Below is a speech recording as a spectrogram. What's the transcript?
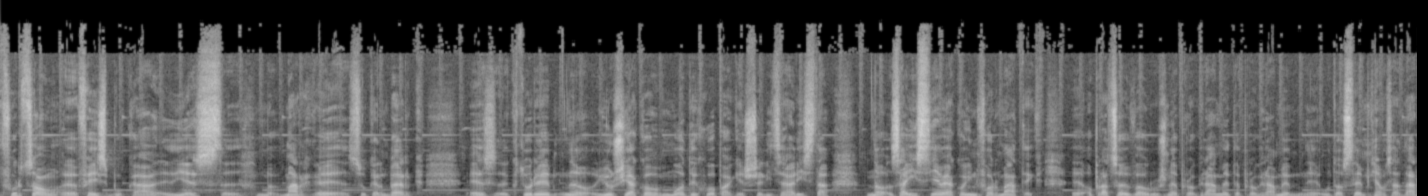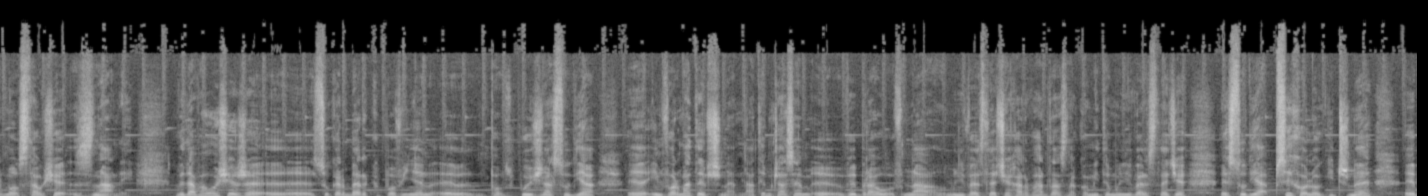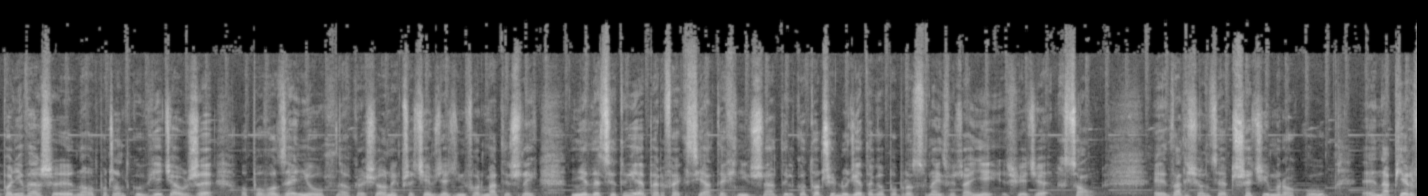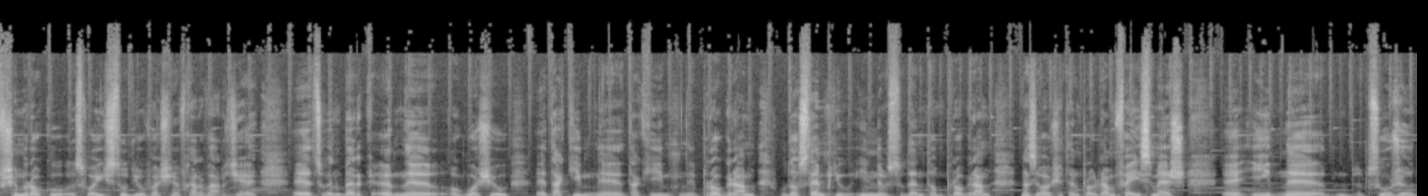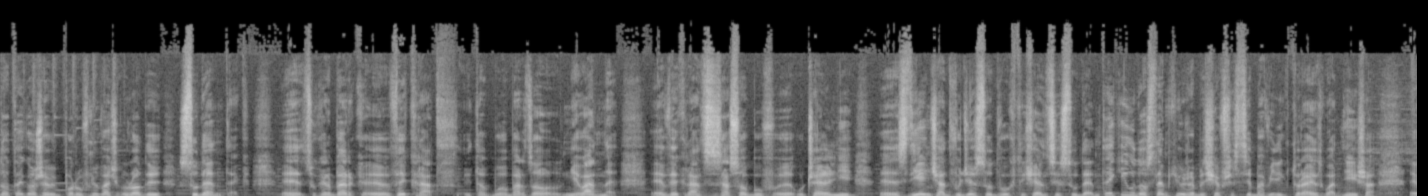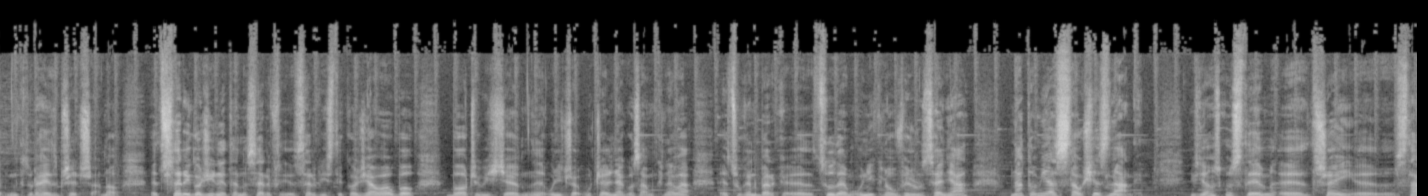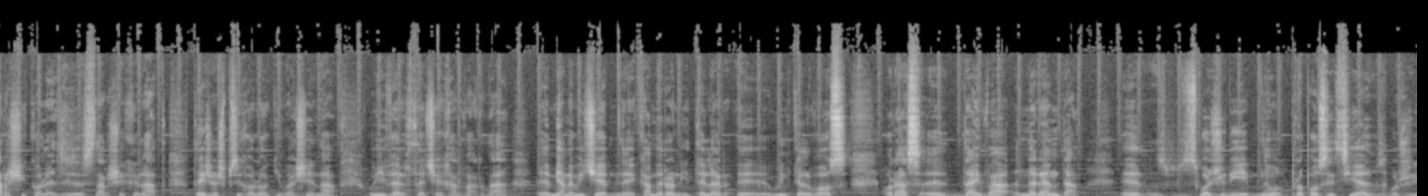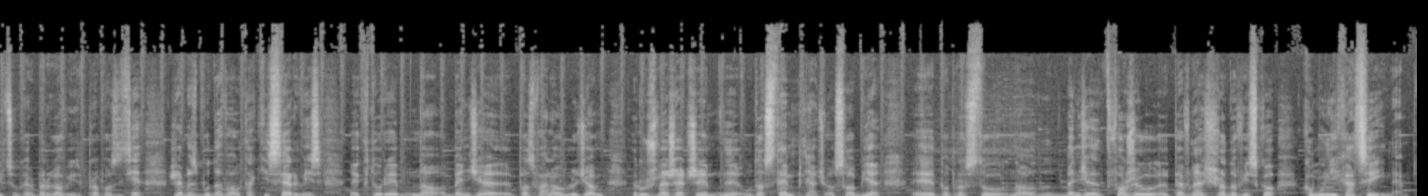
Twórcą e, Facebooka jest e, Mark Zuckerberg, który no, już jako młody chłopak, jeszcze licealista, no, zaistniał jako informatyk. Opracowywał różne programy, te programy udostępniał za darmo, stał się znany. Wydawało się, że Zuckerberg powinien pójść na studia informatyczne, a tymczasem wybrał na Uniwersytecie Harvarda, znakomitym uniwersytecie, studia psychologiczne, ponieważ no, od początku wiedział, że o powodzeniu określonych przedsięwzięć informatycznych nie decyduje perfekcja techniczna, tylko to, czy ludzie tego po prostu najzwyczajniej w świecie chcą. W 2003 roku, na pierwszym roku swoich studiów właśnie w Harvardzie, Zuckerberg e, ogłosił taki, taki program, udostępnił innym studentom program, nazywał się ten program Face Mesh e, i e, służył do tego, żeby porównywać urody studentek. Zuckerberg e, wykradł, i to było bardzo nieładne, e, wykradł z zasobów e, uczelni zdjęcia 22 tysięcy studentek i udostępnił, żeby się wszyscy bawili, która jest ładniejsza, która jest brzydsza. No, cztery godziny ten serwis, serwis tylko działał, bo, bo oczywiście uczelnia go zamknęła. Zuckerberg cudem uniknął wyrzucenia, natomiast stał się znany. W związku z tym trzej starsi koledzy ze starszych lat tejżeż psychologii właśnie na Uniwersytecie Harvarda, e, mianowicie e, Cameron i Taylor e, Winklevoss oraz Daiva Nerenda złożyli no, propozycję, złożyli Zuckerbergowi propozycję, żeby zbudował taki serwis, który no, będzie pozwalał ludziom różne rzeczy udostępniać o sobie, po prostu no, będzie tworzył pewne środowisko komunikacyjne.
